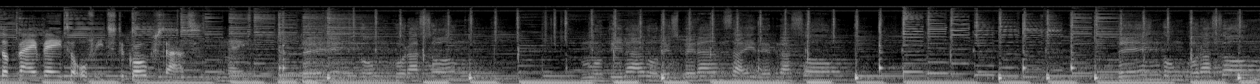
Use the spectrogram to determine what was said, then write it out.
dat wij weten of iets te koop staat. Nee. Tengo un corazón mutilado de esperanza y de razón. Tengo un corazón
